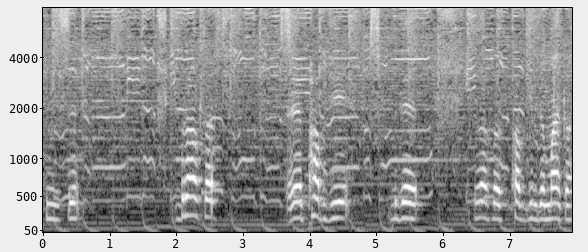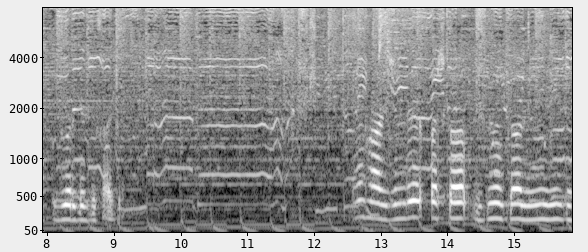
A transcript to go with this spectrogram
İkincisi Brawl Stars e, PUBG bir de Brawl Stars PUBG bir de Minecraft videoları gelecek sadece. Onun haricinde başka video gelmeyecek.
